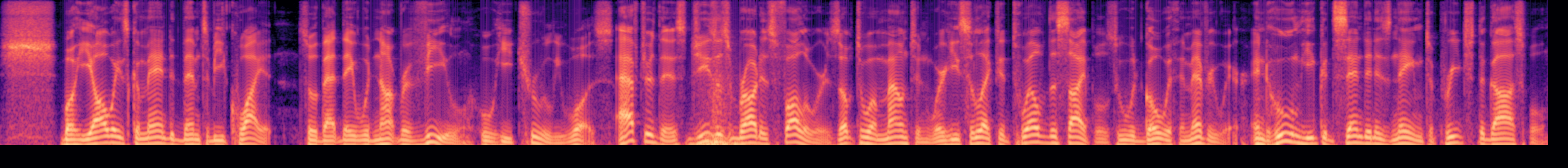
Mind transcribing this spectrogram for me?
Shh. But he always commanded them to be quiet so that they would not reveal who he truly was. After this, Jesus brought his followers up to a mountain where he selected 12 disciples who would go with him everywhere, and whom he could send in his name to preach the gospel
